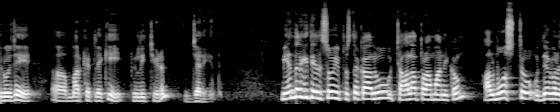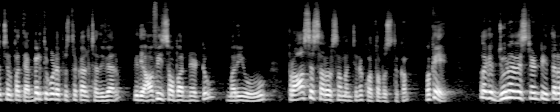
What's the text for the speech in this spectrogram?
ఈరోజే మార్కెట్లోకి రిలీజ్ చేయడం జరిగింది. మీ అందరికీ తెలుసు ఈ పుస్తకాలు చాలా ప్రామాణికం. ఆల్మోస్ట్ ఉద్యోగాలు వచ్చిన ప్రతి అభ్యర్థి కూడా పుస్తకాలు చదివారు. ఇది ఆఫీస్ సబార్డినేట్ మరియు ప్రాసెస్ సర్వకు సంబంధించిన కొత్త పుస్తకం. ఓకే. అలాగే జూనియర్ అసిస్టెంట్ ఇతర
